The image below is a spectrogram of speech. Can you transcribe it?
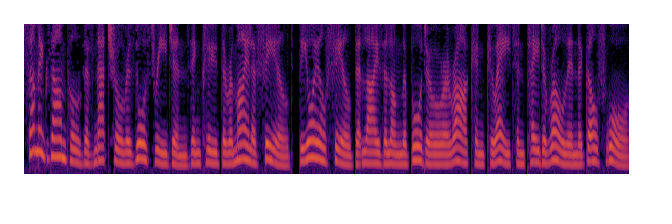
Some examples of natural resource regions include the Rumaila Field, the oil field that lies along the border of Iraq and Kuwait and played a role in the Gulf War,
